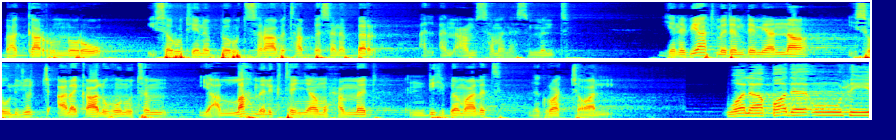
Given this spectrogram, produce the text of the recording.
ባጋሩም ኖሮ ይሰሩት የነበሩት ሥራ በታበሰ ነበር። አልአንዓም 88 የነቢያት መደምደሚያና የሰው ልጆች አለቃ ለሆኑትም የአላህ መልእክተኛ ሙሐመድ እንዲህ በማለት ነግሯቸዋል ولقد أوحي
